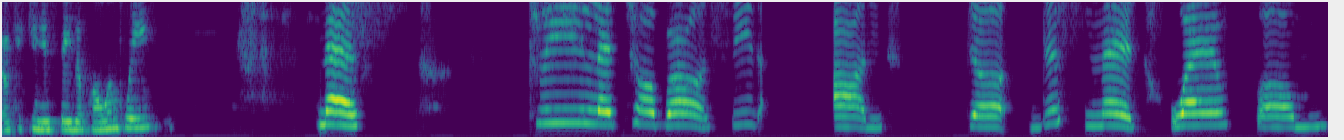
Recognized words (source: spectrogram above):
Okay, can you say the poem, please? Nest. Three little birds sit and the this net went from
